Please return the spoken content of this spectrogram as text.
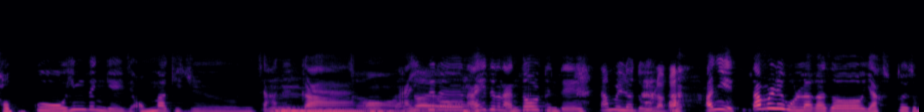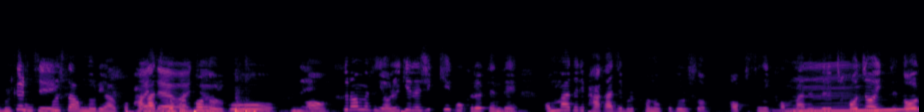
덥고 힘든 게 이제 엄마 기준이지 않을까. 음. 어. 아이들은 아이들은 안 더울 텐데. 땀 흘려도 올라가. 아니 땀 흘리고 올라가서 약수터에서 물총. 물싸움 놀이하고 바가지로 맞아요, 물퍼 맞아요. 놀고 네. 어 그러면서 열기를 식히고 그럴 텐데 엄마들이 바가지 물 퍼놓고 놀 수 없으니까 엄마들 늘 젖어 있대. 너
